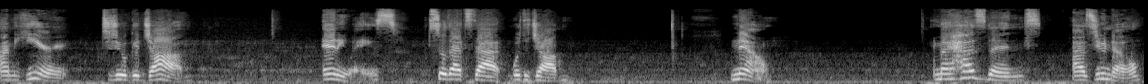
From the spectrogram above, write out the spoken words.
I'm here to do a good job. Anyways, so that's that with the job. Now, my husband, as you know,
